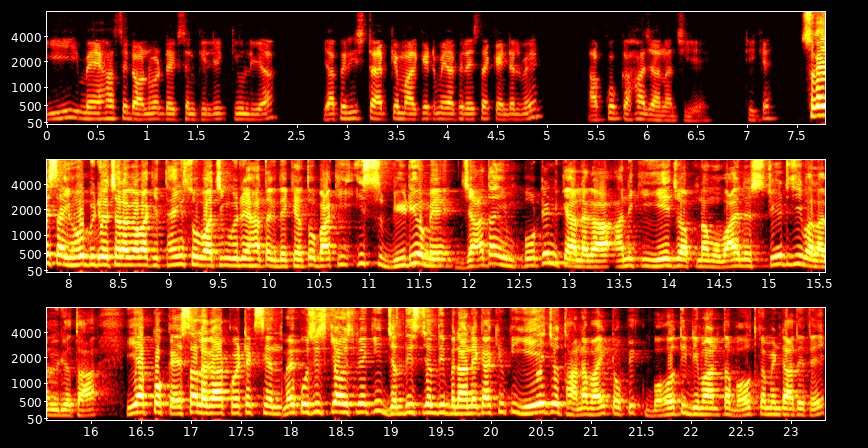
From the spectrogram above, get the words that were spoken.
कि मैं यहाँ से डाउनवर्ड डायरेक्शन के लिए क्यों लिया या फिर इस टाइप के मार्केट में या फिर ऐसा कैंडल में आपको कहाँ जाना चाहिए, ठीक है? So guys I hope video अच्छा लगा। बाकी थैंक्स फॉर वाचिंग वीडियो यहाँ तक देखें तो बाकी इस वीडियो में ज़्यादा इंपॉर्टेंट क्या लगा? यानी कि ये जो अपना मोबाइल स्ट्रेटजी वाला वीडियो था, ये आपको कैसा लगा? क्वेटेक्स के अंदर मैं कोशिश किया हूँ इसमें कि जल्दी से जल्दी बनाने का, क्योंकि ये जो था ना भाई टॉपिक बहुत ही डिमांड था, बहुत कमेंट आते थे।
